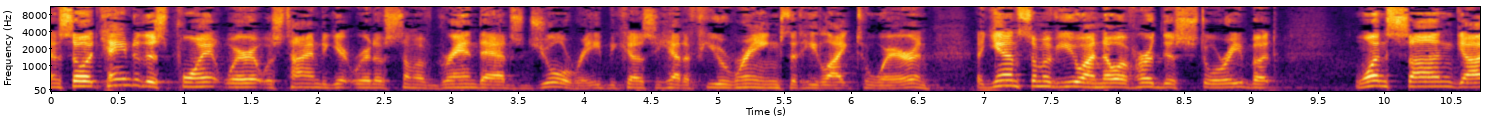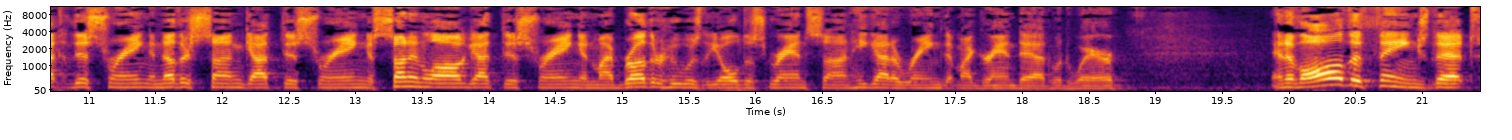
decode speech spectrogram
and so it came to this point where it was time to get rid of some of Granddad's jewelry because he had a few rings that he liked to wear. And again, some of you I know have heard this story, but one son got this ring, another son got this ring, a son in law got this ring, and my brother, who was the oldest grandson, he got a ring that my granddad would wear. And of all the things that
